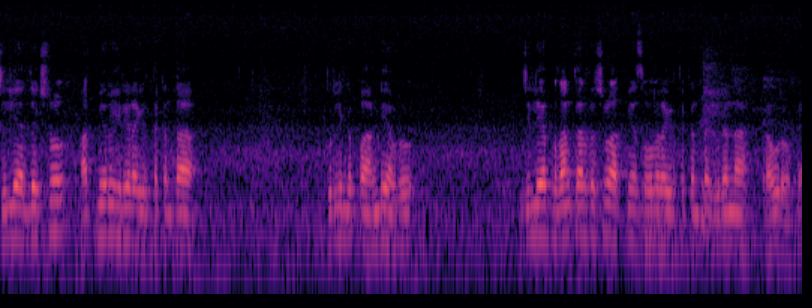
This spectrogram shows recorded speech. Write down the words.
ಜಿಲ್ಲೆಯ ಅಧ್ಯಕ್ಷರು, ಆತ್ಮೀಯರು, ಹಿರಿಯರಾಗಿರ್ತಕ್ಕಂಥ ಗುರುಲಿಂಗಪ್ಪ ಅಂಗಡಿ ಅವರು. ಜಿಲ್ಲೆಯ ಪ್ರಧಾನ ಕಾರ್ಯದರ್ಶಿಗಳು, ಆತ್ಮೀಯ ಸಹೋದರಾಗಿರ್ತಕ್ಕಂಥ ವೀರಣ್ಣ ರಾವ್ರವ್ರೆ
